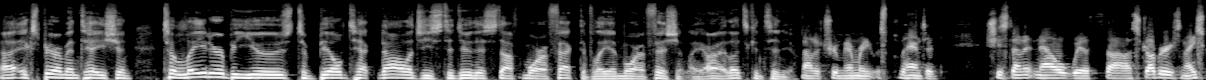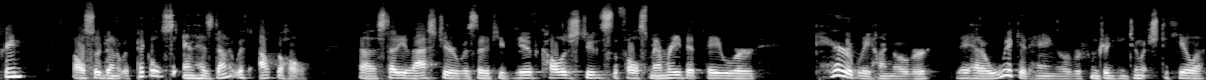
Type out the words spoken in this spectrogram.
experimentation to later be used to build technologies to do this stuff more effectively and more efficiently. All right, let's continue. Not a true memory. It was planted. She's done it now with uh, strawberries and ice cream, also done it with pickles, and has done it with alcohol uh, study last year was that if you give college students the false memory that they were terribly hungover, they had a wicked hangover from drinking too much tequila,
